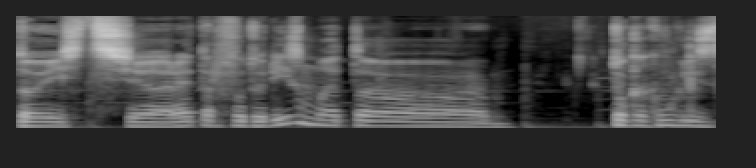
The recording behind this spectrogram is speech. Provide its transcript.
То есть э, ретро-футуризм это то, как выглядит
